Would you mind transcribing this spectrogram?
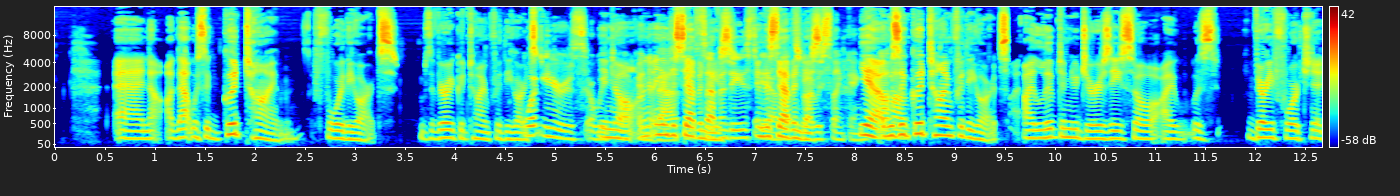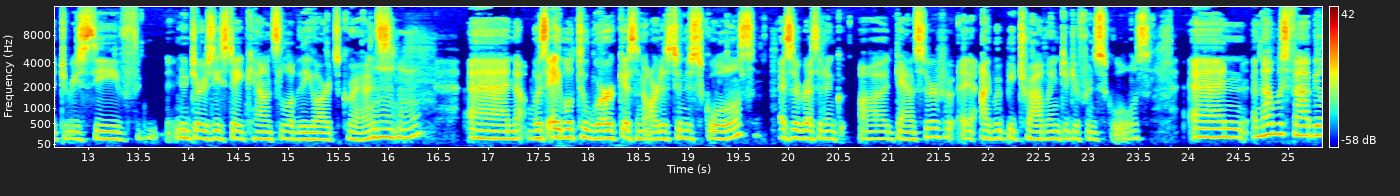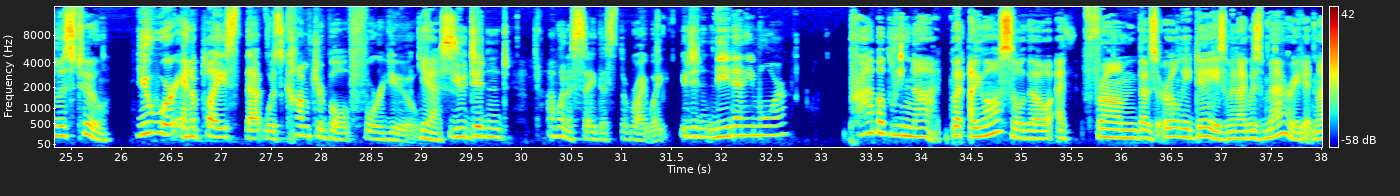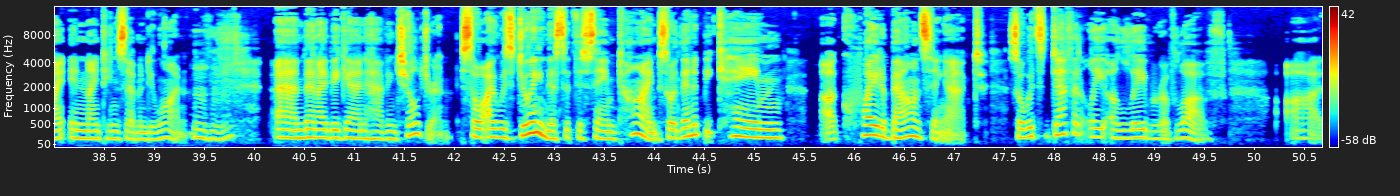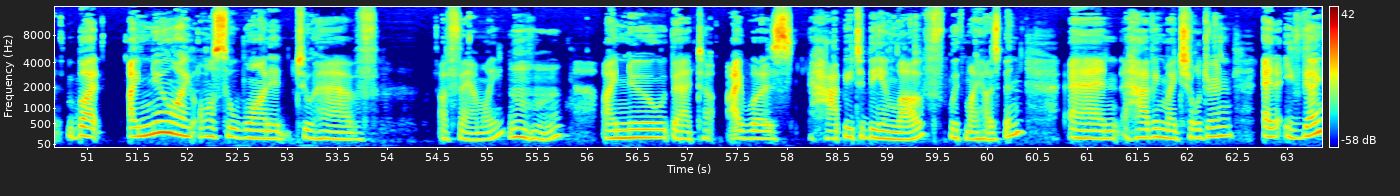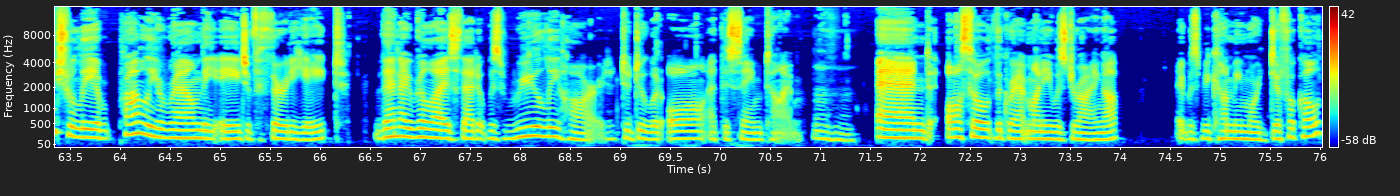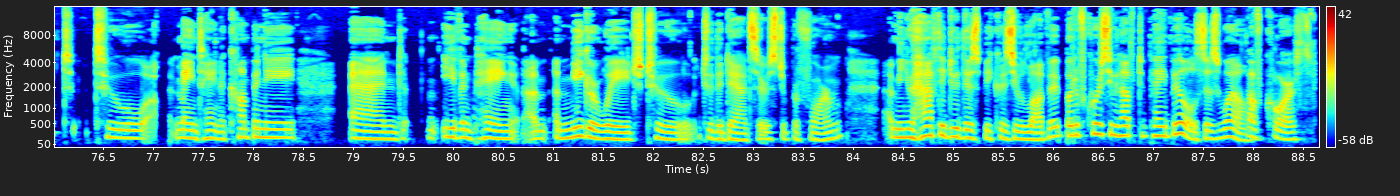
and uh, that was a good time for the arts. It was a very good time for the arts. what years are we you know, talking in, about? in the seventies. In yeah, the seventies, what I was thinking. Yeah, it was a Uh-huh. good time for the arts. I lived in New Jersey, so I was very fortunate to receive New Jersey State Council of the Arts grants. Mhm. And was able to work as an artist in the schools as a resident uh, dancer. And I would be traveling to different schools, and and that was fabulous too. You were in a place that was comfortable for you. Yes. You didn't, I want to say this the right way, you didn't need any more? Probably not, but I also though at, from those early days when I was married at ni- in 1971. Mm-hmm. And then I began having children. So I was doing this at the same time. So then it became uh, quite a balancing act. So it's definitely a labor of love. Uh, but I knew I also wanted to have a family. Mm-hmm. I knew that I was happy to be in love with my husband and having my children. And eventually, probably around the age of 38, then I realized that it was really hard to do it all at the same time. Mm-hmm. And also, the grant money was drying up. It was becoming more difficult to maintain a company and even paying a, a meager wage to, to the dancers to perform. I mean, you have to do this because you love it, but of course, you have to pay bills as well. Of course.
